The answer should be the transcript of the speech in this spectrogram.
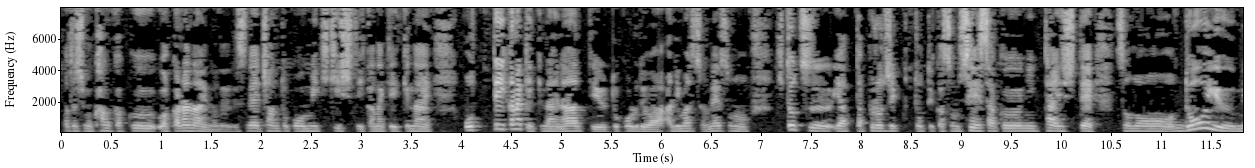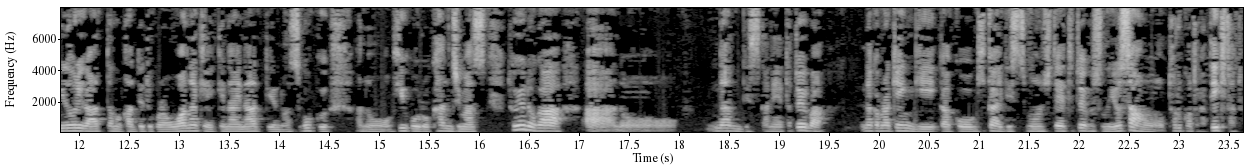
私も感覚わからないのでですね、ちゃんとこう見聞きしていかなきゃいけない、追っていかなきゃいけないなっていうところではありますよね。その一つやったプロジェクトっていうかその政策に対して、そのどういう実りがあったのかっていうところは追わなきゃいけないなっていうのはすごく、あの、日頃感じます。というのが、あの、何ですかね。例えば、中村県議がこう議会で質問して、例えばその予算を取ることができたと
